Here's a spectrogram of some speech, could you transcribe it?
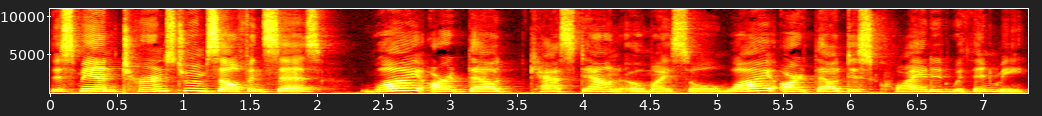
This man turns to himself and says, why art thou cast down, O my soul? Why art thou disquieted within me?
